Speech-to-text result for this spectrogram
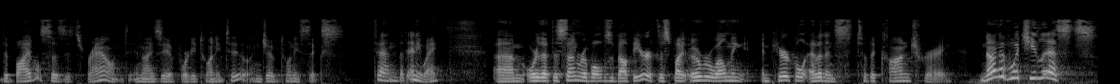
The Bible says it's round in Isaiah 40, 22 and Job 26, 10. But anyway, um, or that the sun revolves about the earth, despite overwhelming empirical evidence to the contrary, none of which he lists.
